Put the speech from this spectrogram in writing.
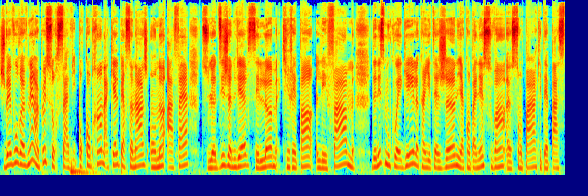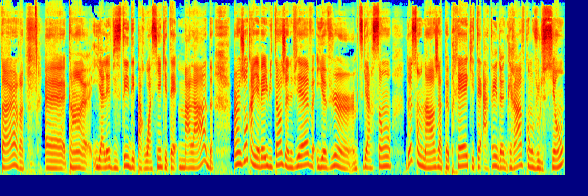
je vais vous revenir un peu sur sa vie pour comprendre à quel personnage on a affaire. Tu l'as dit, Geneviève, c'est l'homme qui répare les femmes. Denis Mukwege, quand il était jeune, il accompagnait souvent euh, son père qui était pasteur euh, quand euh, il allait visiter des paroissiens qui étaient malades. Un jour, quand il avait 8 ans, Geneviève, il a vu un, un petit garçon de son âge à peu près qui était atteint de graves convulsions.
